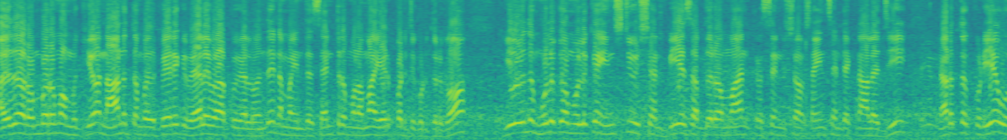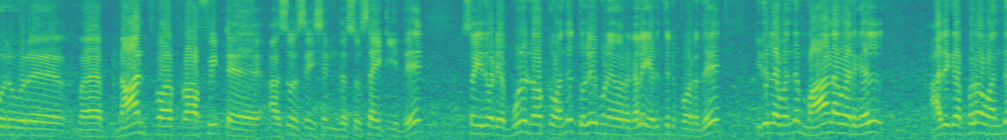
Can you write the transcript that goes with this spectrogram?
அதுதான் ரொம்ப ரொம்ப முக்கியம் நானூற்றம்பது பேருக்கு வேலைவாய்ப்புகள் வந்து நம்ம இந்த சென்டர் மூலமாக ஏற்படுத்தி கொடுத்துருக்கோம் இது வந்து முழுக்க முழுக்க institution BS Abdul Rahman Crescent of science and technology நடத்தக்கூடிய ஒரு ஒரு நான் ஃபார் ப்ராஃபிட் அசோசியேஷன் இந்த சொசைட்டி இது ஸோ இதோடைய முழு நோக்கம் வந்து தொழில் முனைவர்களை எடுத்துகிட்டு போகிறது இதில் வந்து மாணவர்கள் அதுக்கப்புறம் வந்து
